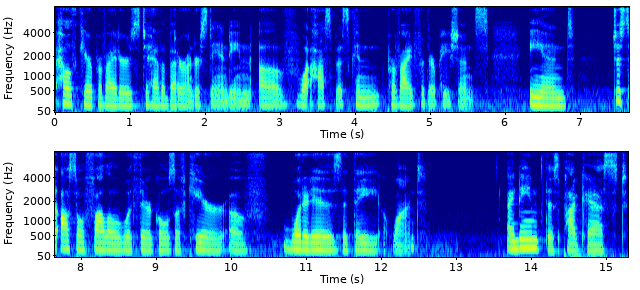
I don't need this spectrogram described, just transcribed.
healthcare providers to have a better understanding of what hospice can provide for their patients and just to also follow with their goals of care of what it is that they want. I named this podcast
